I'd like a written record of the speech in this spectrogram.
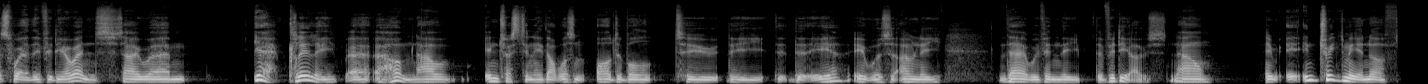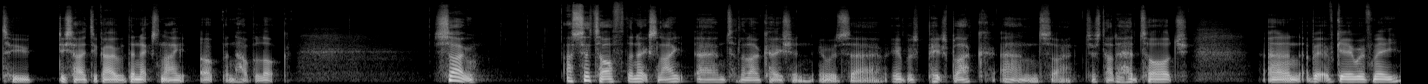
That's where the video ends. So, um, yeah, clearly uh, a hum. Now, interestingly, that wasn't audible to the, the, the ear. It was only there within the, the videos. Now, it, it intrigued me enough to decide to go the next night up and have a look. So, I set off the next night um, to the location. It was uh, it was pitch black, and so I just had a head torch and a bit of gear with me.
